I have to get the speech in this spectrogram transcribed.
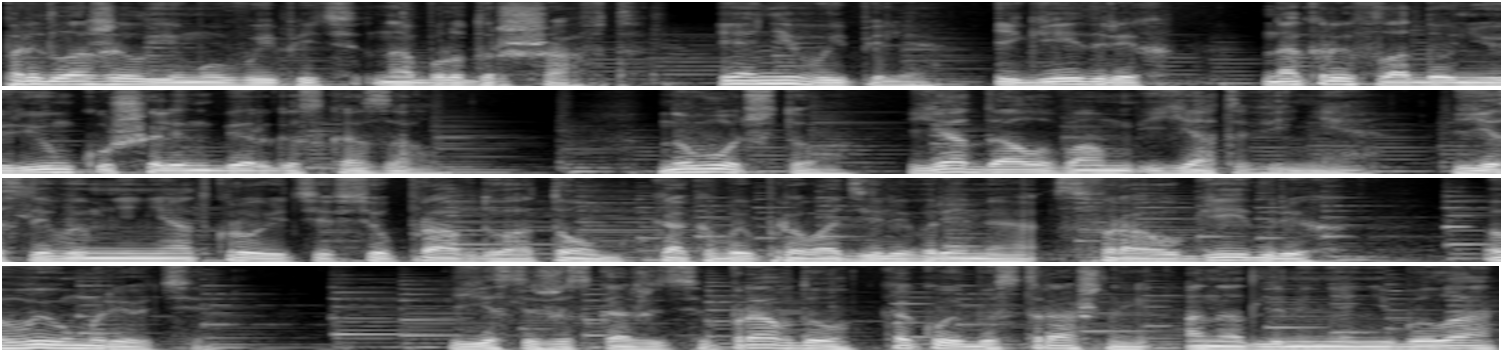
предложил ему выпить на брудершафт. И они выпили, и Гейдрих, накрыв ладонью рюмку Шелленберга, сказал «Ну вот что, я дал вам яд в вине». Если вы мне не откроете всю правду о том, как вы проводили время с фрау Гейдрих, вы умрете. Если же скажете правду, какой бы страшной она для меня ни была,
